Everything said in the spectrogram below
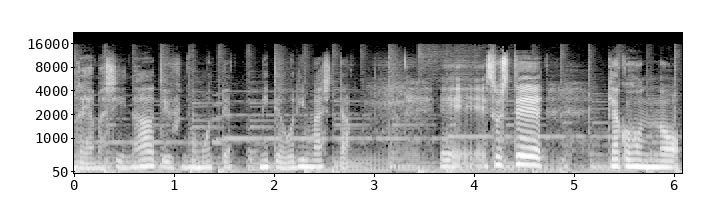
羨ましいなというふうに思って見ておりました。えー、そして脚本の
